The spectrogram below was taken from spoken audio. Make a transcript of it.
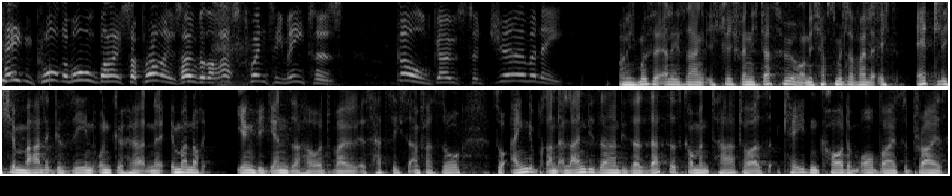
Caden caught them all by surprise over the last 20 metres. Gold goes to Germany. Und ich muss ja ehrlich sagen, ich kriege, wenn ich das höre, und ich habe es mittlerweile echt etliche Male gesehen und gehört, ne, immer noch irgendwie Gänsehaut, weil es hat sich einfach so, so eingebrannt. Allein dieser, dieser Satz des Kommentators, Caden caught him all by surprise.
